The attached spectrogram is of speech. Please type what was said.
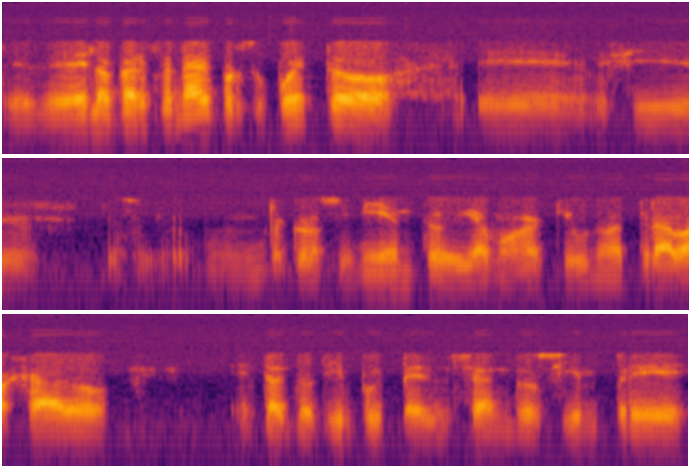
desde lo personal, por supuesto, decir, un reconocimiento, digamos, a que uno ha trabajado en tanto tiempo y pensando siempre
